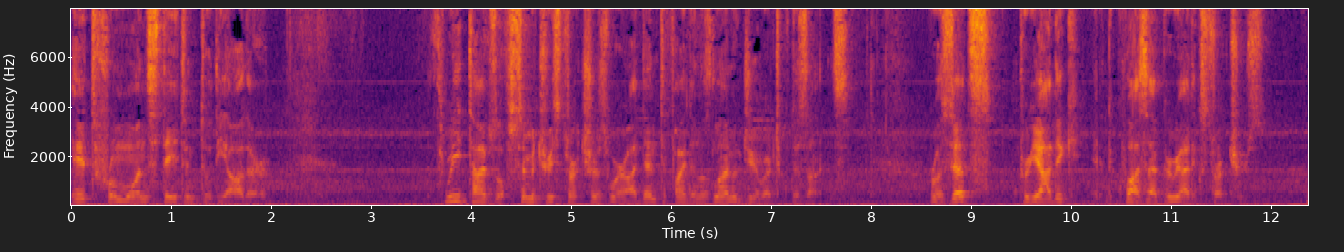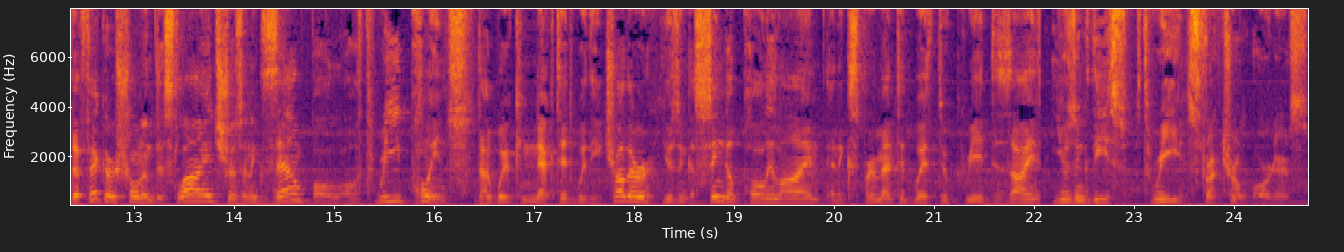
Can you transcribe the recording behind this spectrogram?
it from one state into the other. Three types of symmetry structures were identified in Islamic geometric designs rosettes, periodic, and quasi-periodic structures. The figure shown in this slide shows an example of three points that were connected with each other using a single polyline and experimented with to create designs using these three structural orders.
